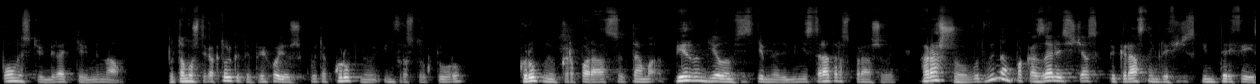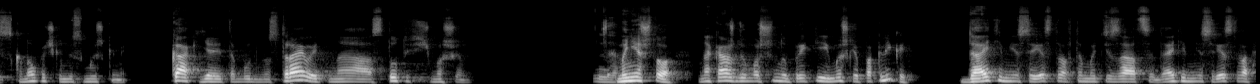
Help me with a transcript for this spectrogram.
полностью убирать терминал. Потому что как только ты приходишь в какую-то крупную инфраструктуру, крупную корпорацию, там первым делом системный администратор спрашивает, хорошо, вот вы нам показали сейчас прекрасный графический интерфейс с кнопочками, с мышками. Как я это буду настраивать на 100 тысяч машин? Да. Мне что, на каждую машину прийти и мышкой покликать? Дайте мне средства автоматизации, дайте мне средства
